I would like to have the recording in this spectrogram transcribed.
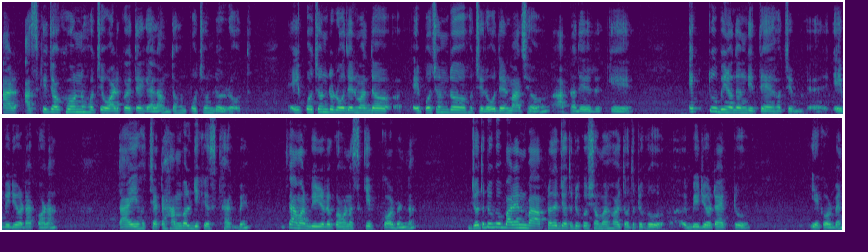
আর আজকে যখন হচ্ছে ওয়ার্কওয়েতে গেলাম, তখন প্রচণ্ড রোদ। এই প্রচণ্ড রোদের মধ্যে, এই প্রচণ্ড হচ্ছে রোদের মাঝেও আপনাদেরকে একটু বিনোদন দিতে হচ্ছে এই ভিডিওটা করা। তাই হচ্ছে একটা হাম্বল রিকোয়েস্ট থাকবে যে আমার ভিডিওটা কখনো স্কিপ করবেন না। যতটুকু পারেন বা আপনাদের যতটুকু সময় হয় ততটুকু ভিডিওটা একটু ইয়ে করবেন।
